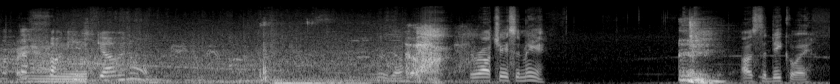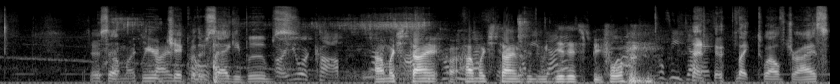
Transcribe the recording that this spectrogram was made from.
What the fuck is going on? There we go. they were all chasing me. Oh, I was the decoy. There's that weird time- chick with her oh, saggy boobs. Are you a cop? How much time? Uh, how much time did we did it before? Has he done it? like 12 tries.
